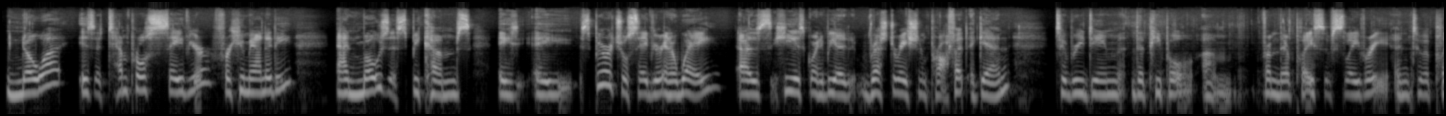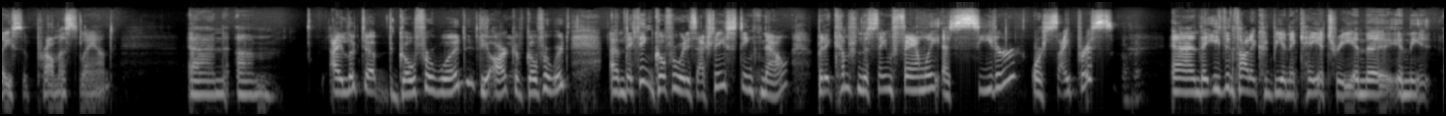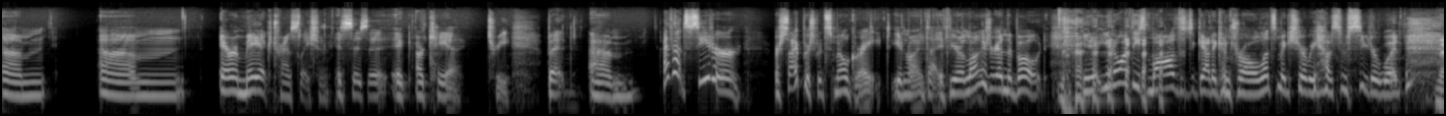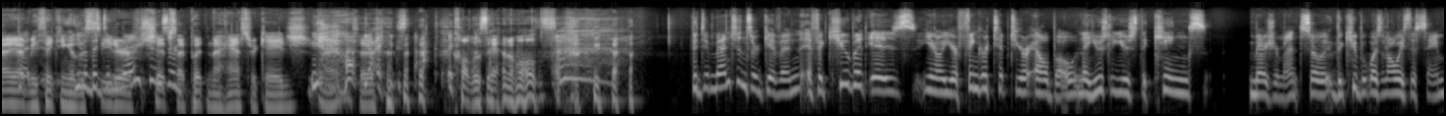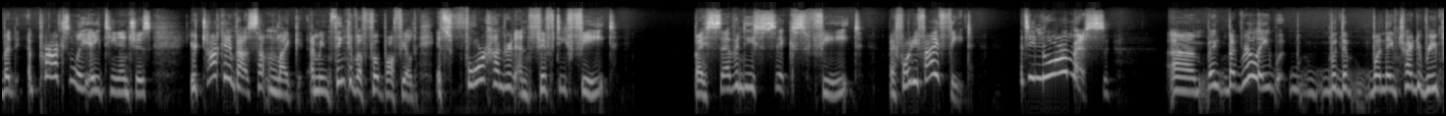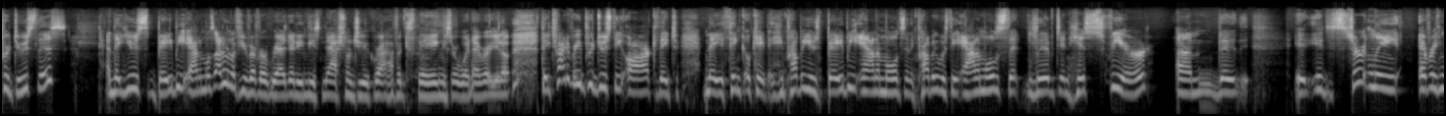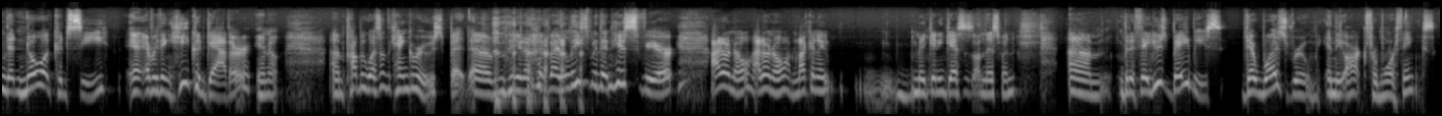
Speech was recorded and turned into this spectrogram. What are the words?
Noah is a temporal savior for humanity, and Moses becomes a, a spiritual savior in a way, as he is going to be a restoration prophet again to redeem the people um, from their place of slavery into a place of promised land. And um, I looked up the gopher wood, the Ark of gopher wood. Um, they think gopher wood is actually extinct now, but it comes from the same family as cedar or cypress. Okay. And they even thought it could be an acacia tree in the in the um, Aramaic translation. It says a, a acacia tree, but um, I thought cedar or cypress would smell great. You know, if you're as long as you're in the boat, you, you don't want these moths to get out of control. Let's make sure we have some cedar wood. Now you have me thinking of the, know, the cedar ships are... I put in a hamster cage. Right, yeah, to, yeah, exactly. all those animals. yeah. The dimensions are given. If a cubit is, you know, your fingertip to your elbow, and they usually use the king's measurement, so the cubit wasn't always the same, but approximately 18 inches. You're talking about something like, I mean, think of a football field. It's 450 feet by 76 feet by 45 feet. That's enormous. Um, but, but really, the, when they've tried to reproduce this and they use baby animals, I don't know if you've ever read any of these National Geographic things or whatever, you know, they try to reproduce the ark. They, they think, okay, he probably used baby animals and it probably was the animals that lived in his sphere. Um, the, it, it's certainly everything that Noah could see, everything he could gather. You know, um, probably wasn't the kangaroos, but um, you know, but at least within his sphere. I don't know. I don't know. I'm not going to make any guesses on this one. Um, but if they used babies, there was room in the ark for more things.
